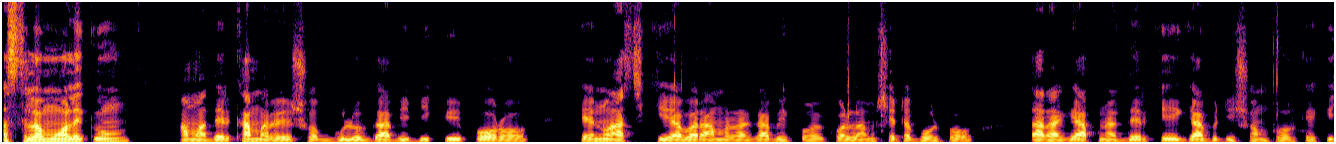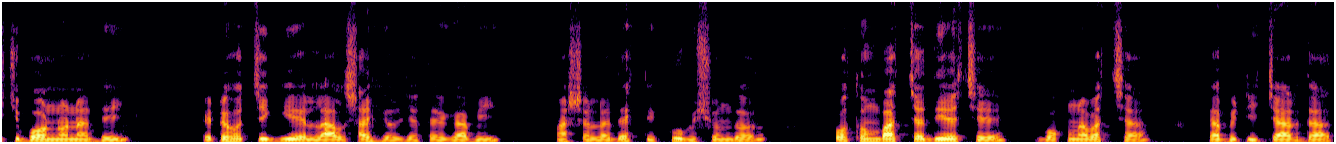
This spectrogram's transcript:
আসসালামু আলাইকুম। আমাদের খামারের সবগুলো গাভী বিক্রির পরও কেন আজকে আবার আমরা গাভী ক্রয় করলাম সেটা বলব। তার আগে আপনাদেরকে এই গাভীটি সম্পর্কে কিছু বর্ণনা দেই। এটা হচ্ছে গিয়ে লাল শাহিওয়াল জাতের গাভী। মাশাআল্লাহ, দেখতে খুবই সুন্দর। প্রথম বাচ্চা দিয়েছে বকনা বাচ্চা। গাভীটি ৪ দাঁত।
